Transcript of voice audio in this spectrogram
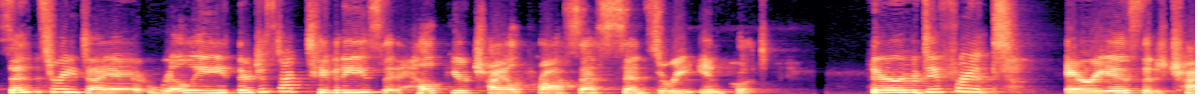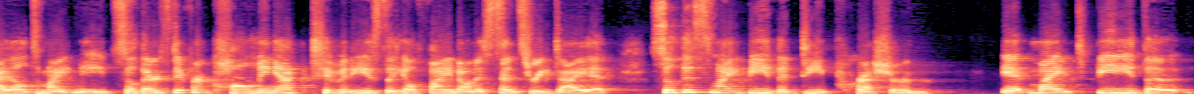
sensory diet really they're just activities that help your child process sensory input. There are different areas that a child might need. So there's different calming activities that you'll find on a sensory diet. So this might be the deep pressure. It might be the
